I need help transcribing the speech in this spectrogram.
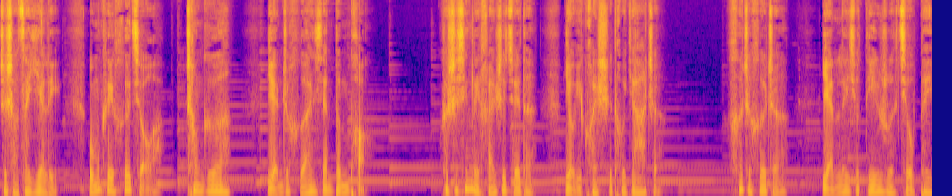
至少在夜里，我们可以喝酒啊，唱歌啊，沿着河岸线奔跑。可是心里还是觉得有一块石头压着，喝着喝着，眼泪就滴入了酒杯，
